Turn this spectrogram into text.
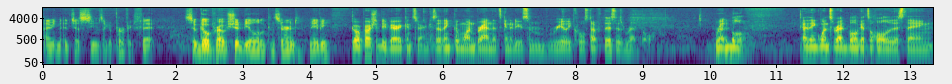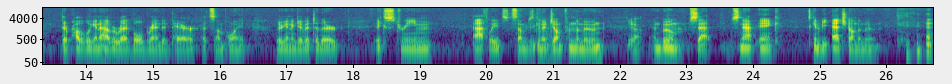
I mean, it just seems like a perfect fit. So GoPro should be a little concerned, maybe. GoPro should be very concerned because I think the one brand that's going to do some really cool stuff with this is Red Bull. red bull I think once Red Bull gets a hold of this thing, they're probably going to have a Red Bull branded pair at some point. They're going to give it to their extreme athletes. Somebody's going to jump from the moon, Yeah. and boom, set Snap Inc. It's going to be etched on the moon.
